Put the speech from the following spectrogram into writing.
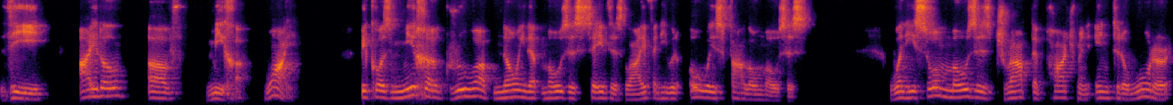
the idol of Micha. Why? Because Micha grew up knowing that Moses saved his life and he would always follow Moses. When he saw Moses drop the parchment into the water,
